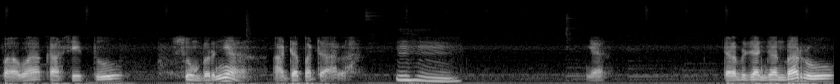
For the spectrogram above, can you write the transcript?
Bahwa kasih itu sumbernya ada pada Allah, Mhm. ya. Dalam perjanjian baru,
